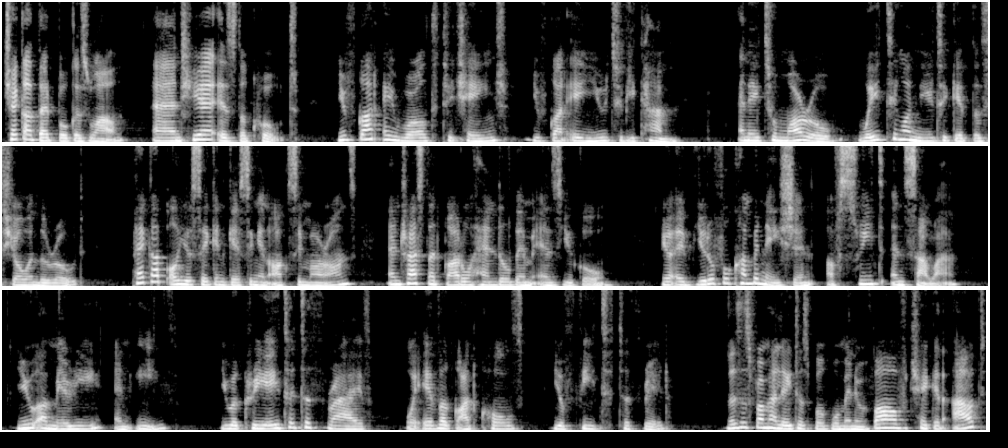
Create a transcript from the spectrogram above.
Check out that book as well. And here is the quote You've got a world to change, you've got a you to become and a tomorrow waiting on you to get this show on the road. Pack up all your second guessing and oxymorons and trust that God will handle them as you go. You're a beautiful combination of sweet and sour. You are Mary and Eve. You were created to thrive wherever God calls your feet to tread. This is from her latest book, Women Evolve. Check it out.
